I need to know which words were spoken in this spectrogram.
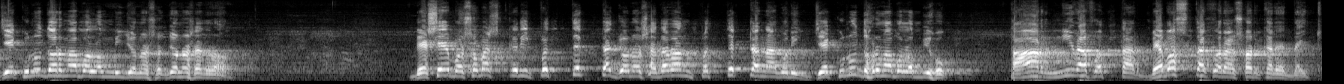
যে কোনো ধর্মাবলম্বী জন- জনসাধারণ। দেশে বসবাসকারী প্রত্যেকটা জনসাধারণ, প্রত্যেকটা নাগরিক, যে কোনো ধর্মাবলম্বী হোক, তার নিরাপত্তার ব্যবস্থা করা সরকারের দায়িত্ব।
